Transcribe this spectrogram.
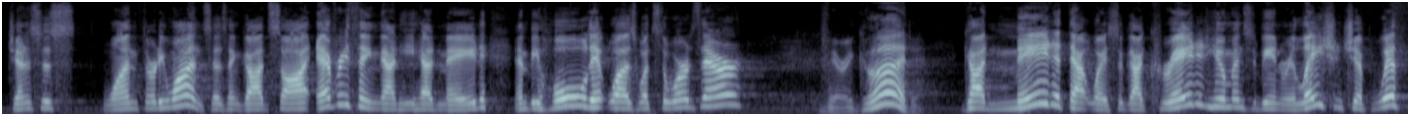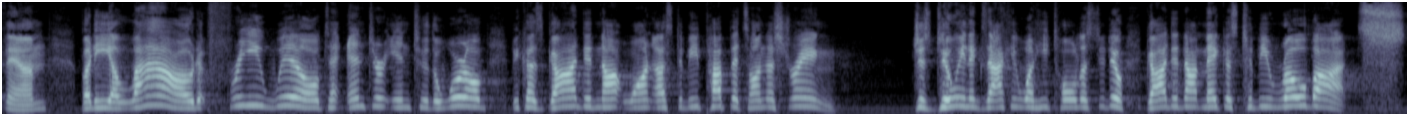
Genesis 131 says, And God saw everything that he had made, and behold, it was, what's the words there? Very good. God made it that way. So God created humans to be in relationship with them, but he allowed free will to enter into the world because God did not want us to be puppets on the string, just doing exactly what he told us to do. God did not make us to be robots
